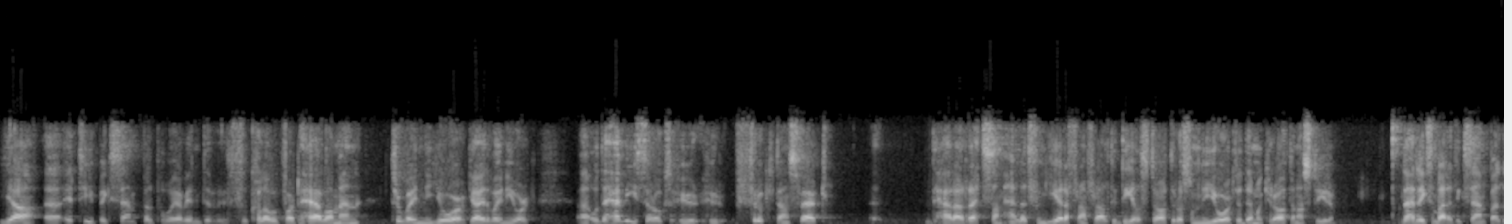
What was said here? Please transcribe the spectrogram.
Ja, uh, ett typexempel på, jag vet inte, får kolla upp vart det här var, men jag tror det var i New York. Ja, det var i New York. Uh, och det här visar också hur, hur fruktansvärt det här rättssamhället fungerar, framförallt i delstater och som New York där Demokraterna styr. Det här är liksom bara ett exempel.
